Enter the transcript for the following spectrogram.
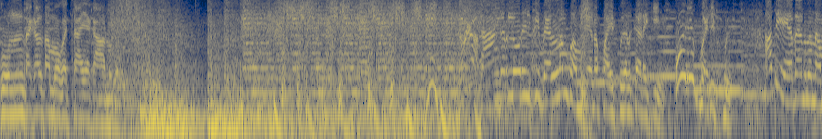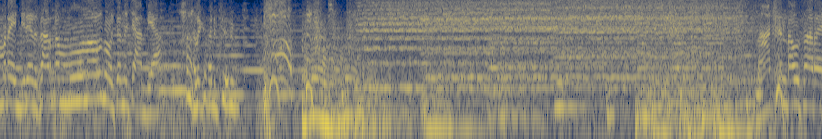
ഗുണ്ടകളുടെ മുഖച്ചായ കാണുക ടാങ്കർ ലോറിക്ക് വെള്ളം പമ്പ് ചെയ്യണ പൈപ്പുകൾക്ക് ഇടയ്ക്ക് ഒരു പൈപ്പ്. അത് ഏതാണെന്ന് നമ്മുടെ എഞ്ചിനീയർ സാറിന്റെ മൂന്നാറ് നോക്കിയൊന്ന് ചാമ്പ്യ. ആൾ കാണിച്ചു തരും. നാട്ടുണ്ടാവും സാറേ.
